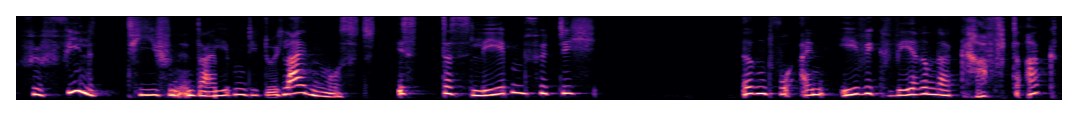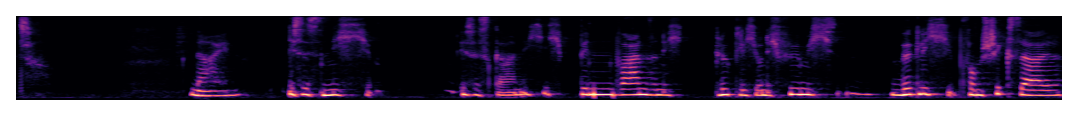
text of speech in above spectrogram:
für viele Tiefen in deinem Leben, die du durchleiden musst. Ist das Leben für dich irgendwo ein ewig währender Kraftakt? Nein, ist es nicht. Ist es gar nicht. Ich bin wahnsinnig glücklich und ich fühle mich wirklich vom Schicksal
